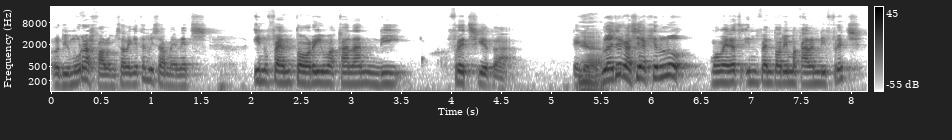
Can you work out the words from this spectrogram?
lebih murah kalau misalnya kita bisa manage inventory makanan di fridge kita. Kayak gitu. Iya. Belajar gak sih akhirnya lu mau manage inventory makanan di fridge?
